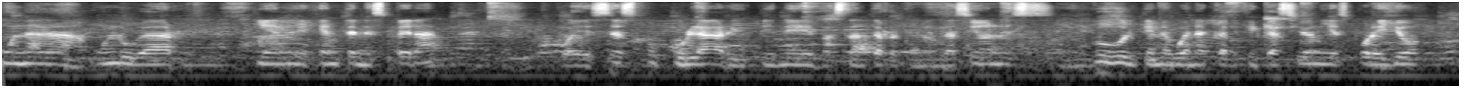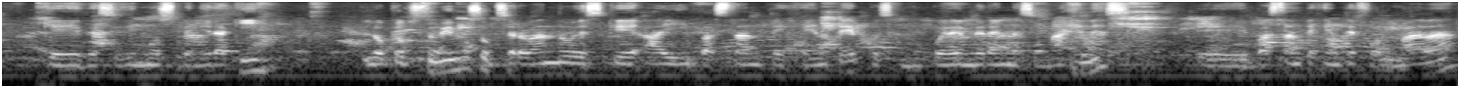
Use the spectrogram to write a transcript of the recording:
una, un lugar tiene gente en espera, pues es popular y tiene bastantes recomendaciones. Google tiene buena calificación y es por ello que decidimos venir aquí. Lo que estuvimos observando es que hay bastante gente, pues como pueden ver en las imágenes, eh, bastante gente formada.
